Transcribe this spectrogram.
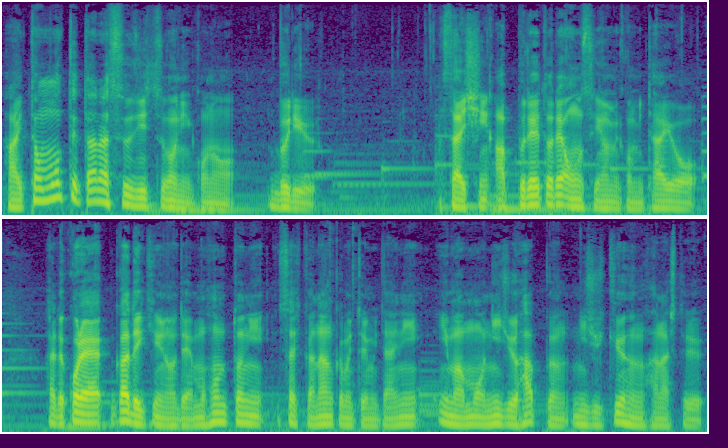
はい、と思ってたら数日後にこのブリュー、最新アップデートで音声読み込み対応。はい、で、これができるので、もう本当にさっきから何回も言ってるみたいに、今もう28分、29分話してる。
